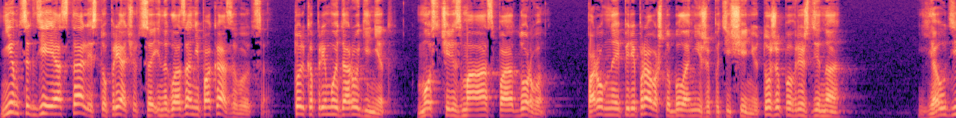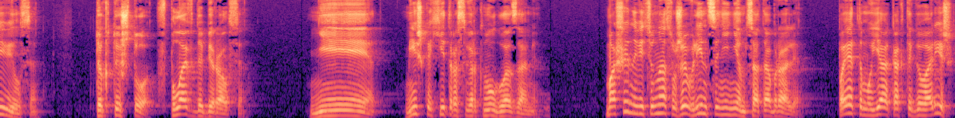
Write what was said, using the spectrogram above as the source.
Немцы где и остались, то прячутся и на глаза не показываются. Только прямой дороги нет. Мост через Маас подорван. Паромная переправа, что была ниже по течению, тоже повреждена». Я удивился. «Так ты что, вплавь добирался?» «Нет!» – Мишка хитро сверкнул глазами. «Машины ведь у нас уже в Линцене немцы отобрали. Поэтому я, как ты говоришь,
